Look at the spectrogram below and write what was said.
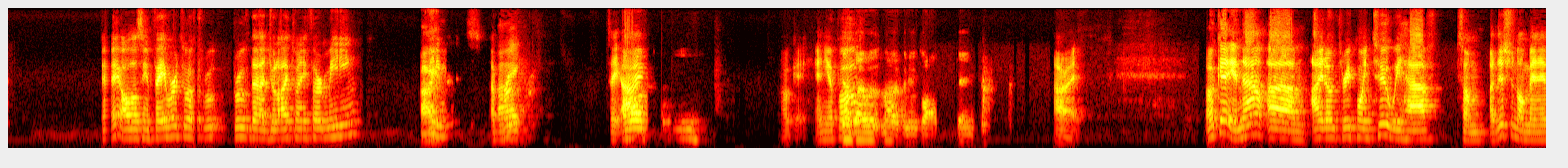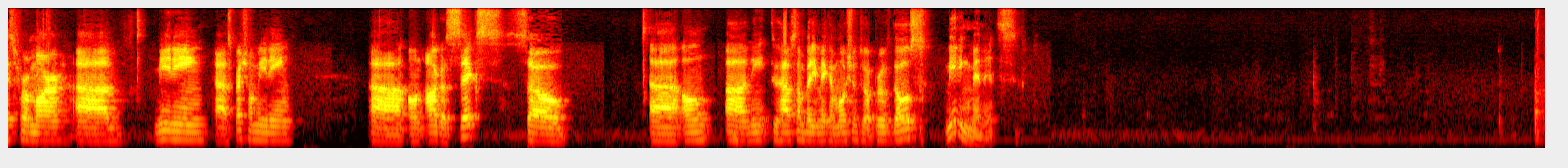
Okay, all those in favor to approve the July 23rd meeting? meeting Aye. minutes? Aye. Approve? Say aye. Because Okay, any I was not at the meeting, so All right. Okay, and now, um, item 3.2, we have some additional minutes from our, um, meeting, uh, special meeting, uh, on August 6th. So, uh, I'll, uh, need to have somebody make a motion to approve those meeting minutes.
